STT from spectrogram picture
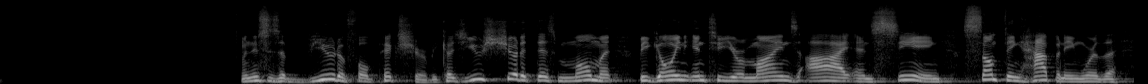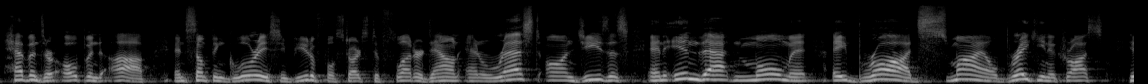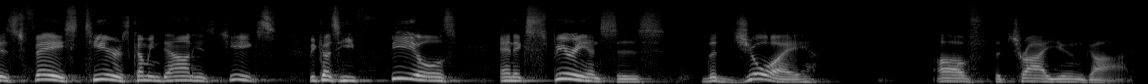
And this is a beautiful picture because you should at this moment be going into your mind's eye and seeing something happening where the heavens are opened up and something glorious and beautiful starts to flutter down and rest on Jesus. And in that moment, a broad smile breaking across his face, tears coming down his cheeks because he feels and experiences the joy of the triune God.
